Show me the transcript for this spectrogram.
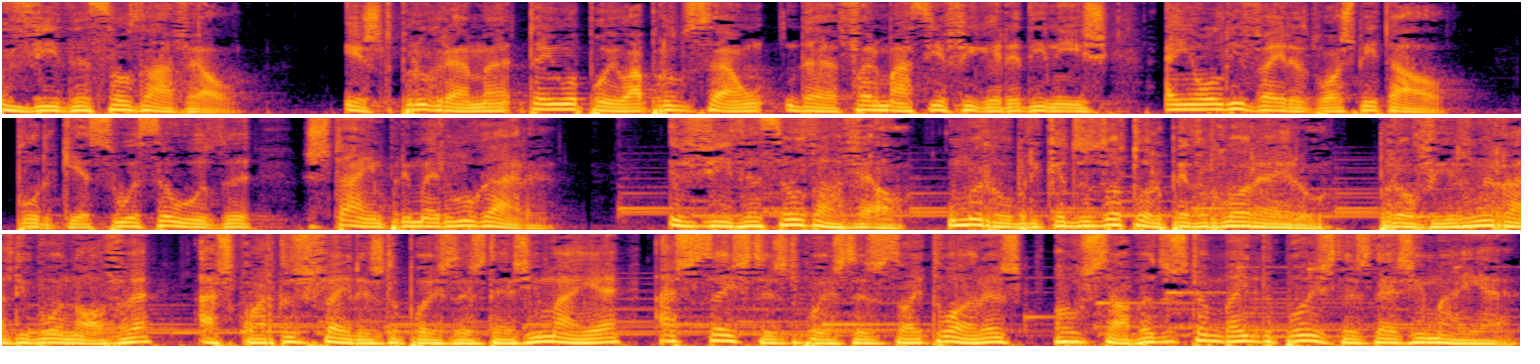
Vida Saudável. Este programa tem o apoio à produção da Farmácia Figueira Diniz em Oliveira do Hospital. Porque a sua saúde está em primeiro lugar. Vida Saudável. Uma rúbrica do Dr. Pedro Loureiro. Para ouvir na Rádio Boa Nova, às quartas-feiras depois das 10 e meia, às sextas depois das 18 horas, aos sábados também depois das 10 e meia.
